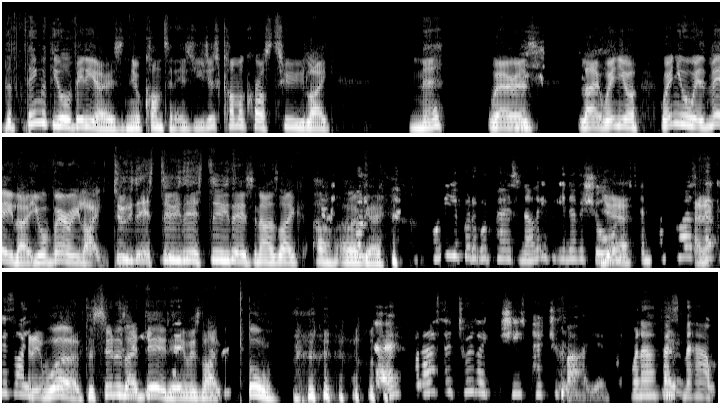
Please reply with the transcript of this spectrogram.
the thing with your videos and your content is you just come across too like meh whereas like when you're when you're with me like you're very like do this do this do this and I was like oh okay funny, you've got a good personality, but you're never sure. Yeah. it. And And it- like, and it worked as soon as I did it was like boom yeah. But I said to her, like, she's petrifying. Like, when I first met her, I was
